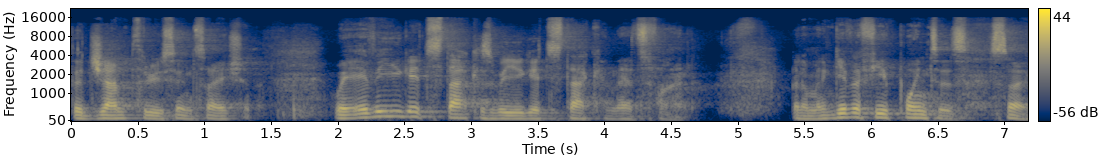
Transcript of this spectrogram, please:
the jump through sensation. Wherever you get stuck is where you get stuck, and that's fine. But I'm going to give a few pointers. So,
